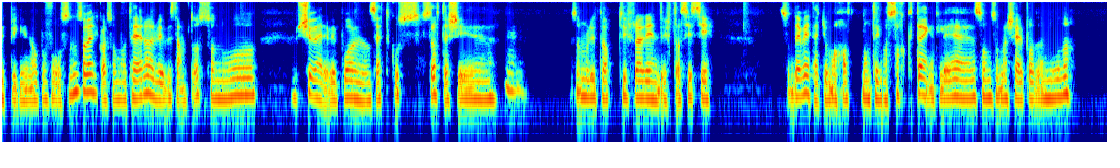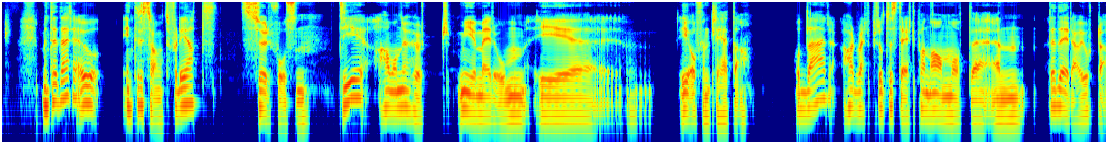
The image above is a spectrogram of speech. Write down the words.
utbygginga på Fosen, så virker det som at her har vi bestemt oss, så nå kjører vi på uansett hvilken strategi Mm. som blir tatt fra reindrifta si side. Så det vet jeg ikke om jeg har hatt noe å sagt, egentlig, sånn som jeg ser på det nå, da. Men det der er jo interessant, fordi at Sør-Fosen, de har man jo hørt mye mer om i, i offentligheten. Og der har det vært protestert på en annen måte enn det dere har gjort, da.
